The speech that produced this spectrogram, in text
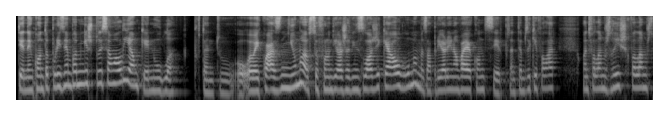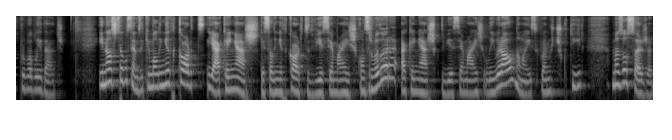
tendo em conta, por exemplo, a minha exposição ao leão, que é nula. Portanto, ou é quase nenhuma, ou se eu for um dia ao jardim zoológico é alguma, mas a priori não vai acontecer. Portanto, temos aqui a falar, quando falamos de risco, falamos de probabilidades. E nós estabelecemos aqui uma linha de corte, e há quem ache que essa linha de corte devia ser mais conservadora, há quem ache que devia ser mais liberal, não é isso que vamos discutir, mas ou seja,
